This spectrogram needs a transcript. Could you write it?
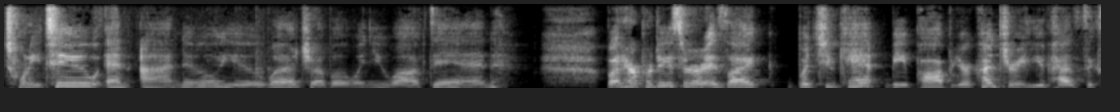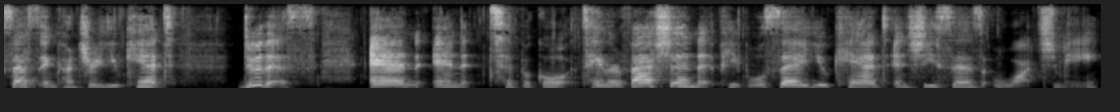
22 and I knew you were trouble when you walked in. But her producer is like, but you can't be pop, you're country. You've had success in country. You can't do this. And in typical Taylor fashion, people say you can't, and she says, watch me.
